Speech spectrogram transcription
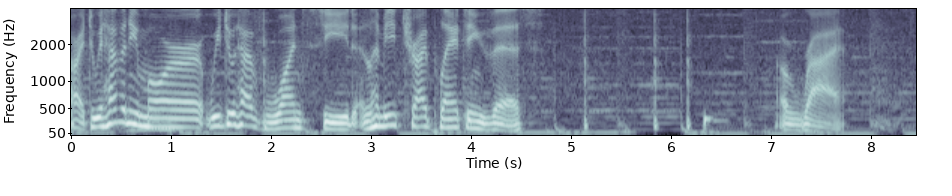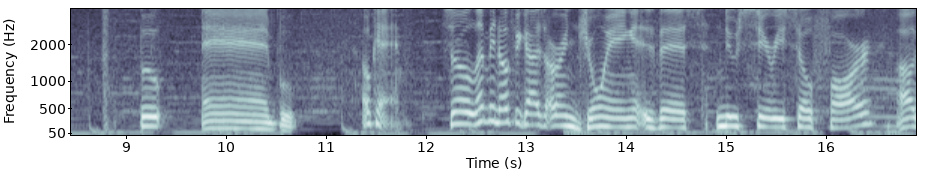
All right, do we have any more? We do have one seed. Let me try planting this. Alright. Boop. And boop. Okay. So let me know if you guys are enjoying this new series so far. Uh,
